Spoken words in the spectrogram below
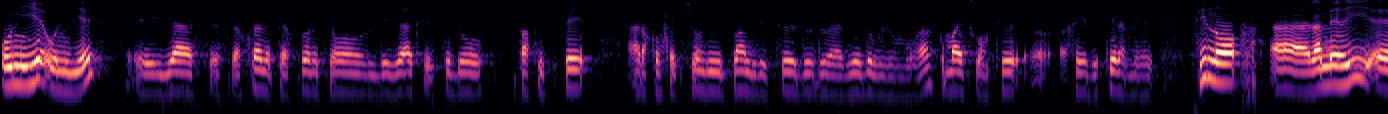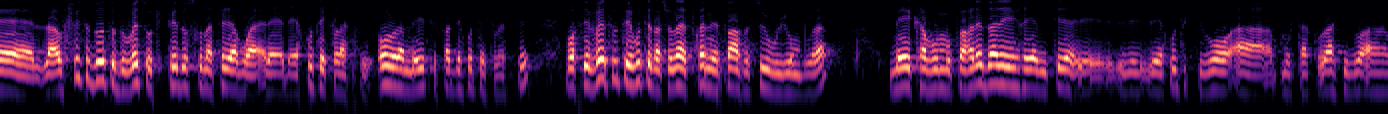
on y est, on y est. Il y a certaines personnes qui ont déjà accepté de participer à la confection du plan directeur de, de, la ville de Bujumbura. Comment est-ce qu'on peut euh, réhabiliter la mairie? Sinon, euh, la mairie, euh, l'office d'autres devrait s'occuper de ce qu'on appelle les, routes classées. Or, la mairie, ce n'est pas des routes classées. Bon, c'est vrai, toutes les routes nationales prennent naissance sur Bujumbura. Mais quand vous me parlez d'aller réhabiliter les, routes qui vont à Mutakura, qui vont à,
